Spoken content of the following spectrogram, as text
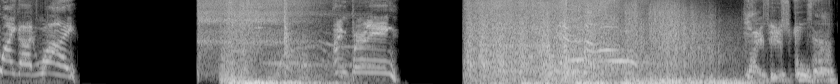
My god, why? I'm burning! No! Life is over.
